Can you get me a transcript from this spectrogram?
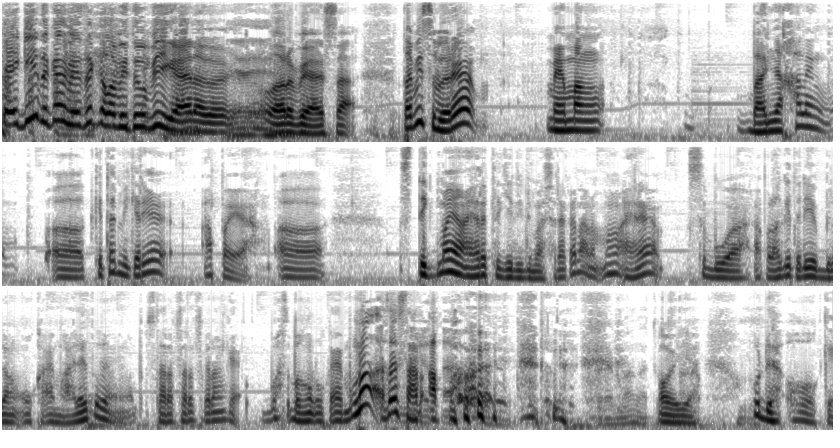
kayak gitu kan biasanya kalau B2B kan iya. luar biasa. Tapi sebenarnya memang banyak hal yang uh, kita mikirnya apa ya uh, stigma yang akhirnya terjadi di masyarakat memang akhirnya sebuah apalagi tadi dia bilang UKM ada tuh yang startup startup sekarang kayak bos bangun UKM nggak saya startup. Keren banget. oh iya. udah oh, oke.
